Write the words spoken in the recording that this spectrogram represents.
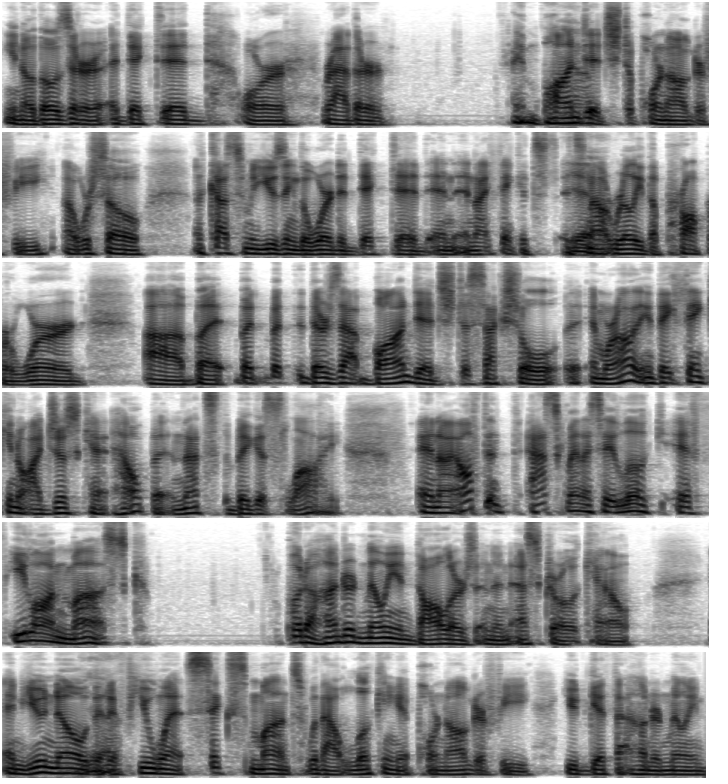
You know, those that are addicted or rather in bondage yeah. to pornography. Uh, we're so accustomed to using the word addicted, and, and I think it's it's yeah. not really the proper word. Uh, but but but there's that bondage to sexual immorality. They think you know I just can't help it, and that's the biggest lie. And I often ask men, I say, look, if Elon Musk put $100 million in an escrow account, and you know yeah. that if you went six months without looking at pornography, you'd get that $100 million,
